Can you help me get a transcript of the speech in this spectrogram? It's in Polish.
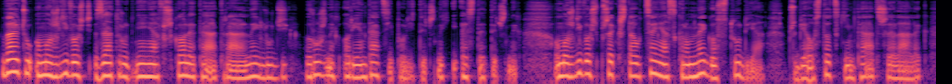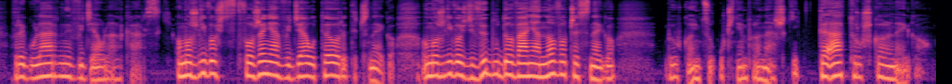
Walczył o możliwość zatrudnienia w szkole teatralnej ludzi różnych orientacji politycznych i estetycznych, o możliwość przekształcenia skromnego studia przy Białostockim Teatrze Lalek w regularny wydział lalkarski, o możliwość stworzenia wydziału teoretycznego, o możliwość wybudowania nowoczesnego, był w końcu uczniem pronaszki, teatru szkolnego.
